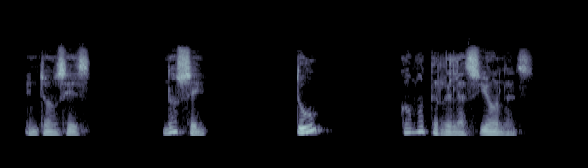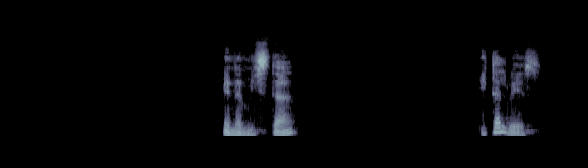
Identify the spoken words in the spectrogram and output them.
Entonces, no sé, ¿tú cómo te relacionas en amistad? Y tal vez,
